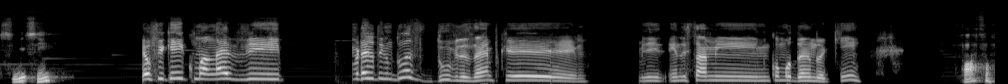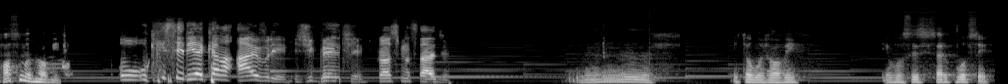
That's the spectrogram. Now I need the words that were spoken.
Sim, sim. Eu fiquei com uma leve. Na verdade, eu tenho duas dúvidas, né? Porque me- ainda está me me incomodando aqui. Faça, faça, meu jovem. O, o que seria aquela árvore gigante próxima à cidade? Hum, Então, meu jovem, eu vou ser sincero com você.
